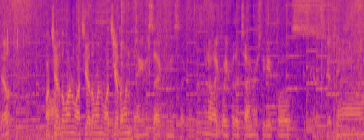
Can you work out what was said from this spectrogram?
So, Watch the other one. Watch the other one. Watch the other one. Yeah, give me a sec, give me a second. I'm gonna like wait for their timers to get close. kind of sketchy. Now.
